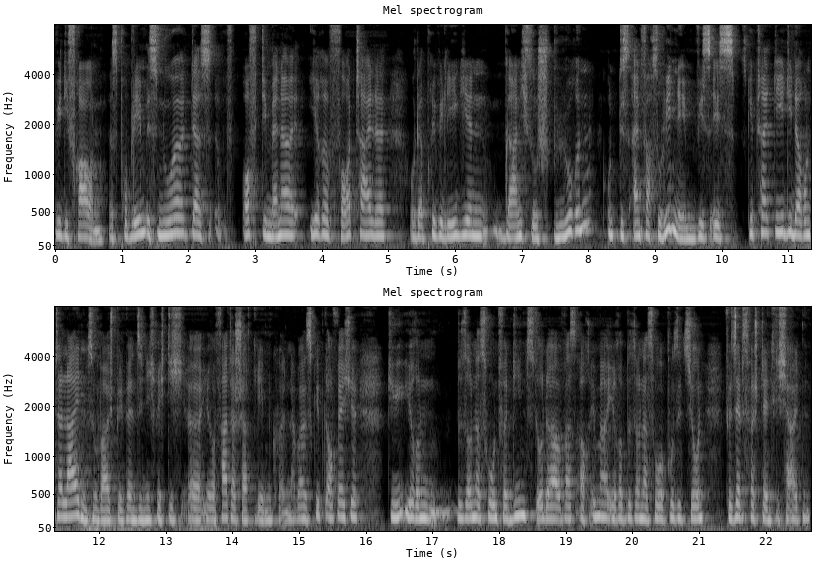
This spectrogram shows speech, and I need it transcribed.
wie die Frauen. Das Problem ist nur, dass oft die Männer ihre Vorteile oder Privilegien gar nicht so spüren und das einfach so hinnehmen, wie es ist. Es gibt halt die, die darunter leiden, zum Beispiel, wenn sie nicht richtig äh, ihre Vaterschaft leben können. Aber es gibt auch welche, die ihren besonders hohen Verdienst oder was auch immer, ihre besonders hohe Position für selbstverständlich halten.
